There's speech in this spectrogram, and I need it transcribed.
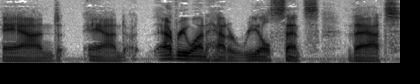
and and everyone had a real sense that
